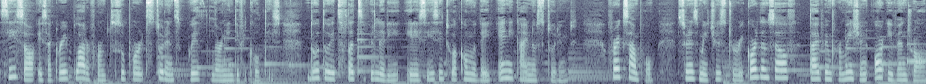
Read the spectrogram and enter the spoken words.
Seesaw is a great platform to support students with learning difficulties. Due to its flexibility, it is easy to accommodate any kind of student. For example, students may choose to record themselves, type information, or even draw.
